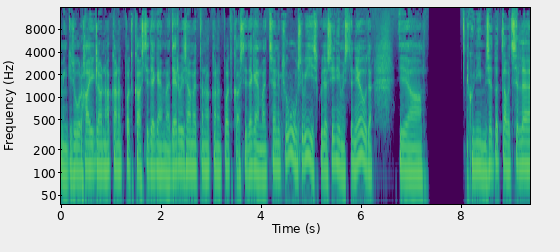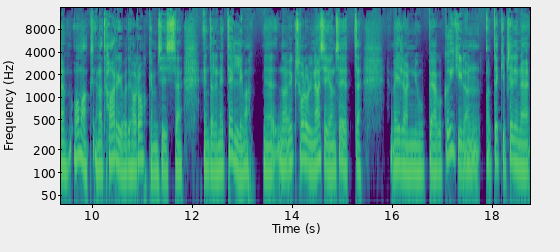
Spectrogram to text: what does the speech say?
mingi suur haigla on hakanud podcast'i tegema ja terviseamet on hakanud podcast'i tegema, et see on üks uus viis, kuidas inimesteni jõuda ja kui inimesed võtavad selle omaks ja nad harjuvad üha rohkem siis äh, endale neid tellima. no üks oluline asi on see, et meil on ju peaaegu kõigil on, tekib selline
